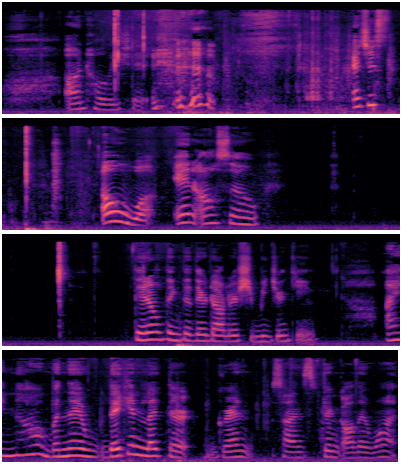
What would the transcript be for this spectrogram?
unholy shit. it's just oh and also they don't think that their daughters should be drinking I know, but they they can let their grandsons drink all they want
